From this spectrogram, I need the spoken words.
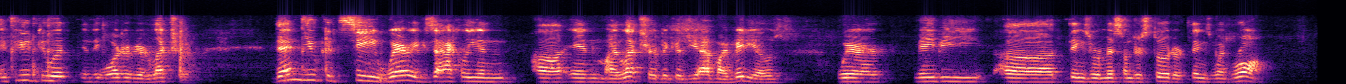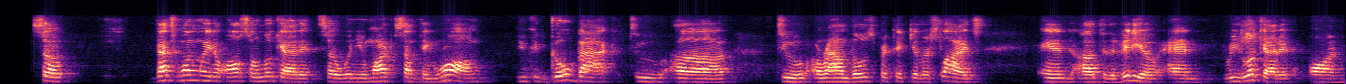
if you do it in the order of your lecture, then you could see where exactly in, uh, in my lecture, because you have my videos, where maybe, uh, things were misunderstood or things went wrong. So that's one way to also look at it. So when you mark something wrong, you could go back to, uh, to around those particular slides and, uh, to the video and relook at it on,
